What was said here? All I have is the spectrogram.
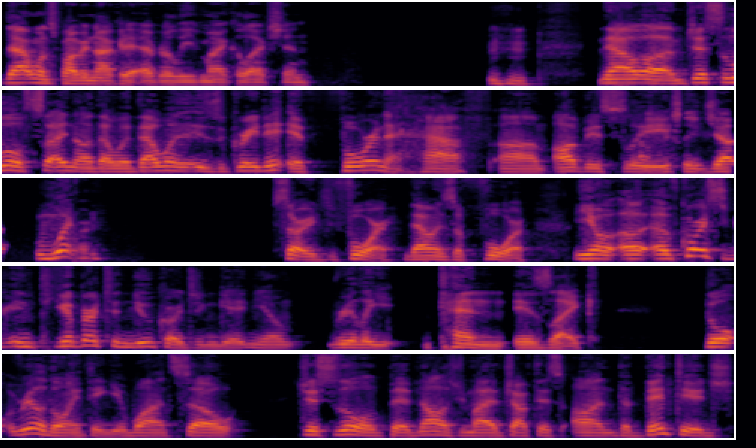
that one's probably not going to ever leave my collection. hmm Now, um, just a little side note on that one. That one is graded at four and a half. Um, obviously, Actually, just What? Four. Sorry, four. That one's a four. You know, uh, of course, in, compared to new cards you can get, you know, really ten is like the real the only thing you want. So, just a little bit of knowledge. You might have dropped this on the vintage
